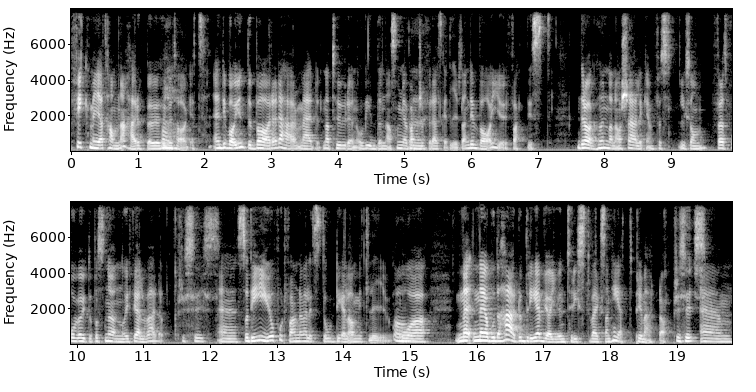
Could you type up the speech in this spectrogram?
fick mig att hamna här uppe överhuvudtaget. Eh, Det var ju inte bara det här med naturen och vidderna som jag vart så förälskad i, utan det var ju faktiskt draghundarna och kärleken för, liksom, för att få vara ute på snön och i fjällvärlden. Precis. Så det är ju fortfarande en väldigt stor del av mitt liv. Och när, när jag bodde här då drev jag ju en turistverksamhet primärt då. Precis. Ehm,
